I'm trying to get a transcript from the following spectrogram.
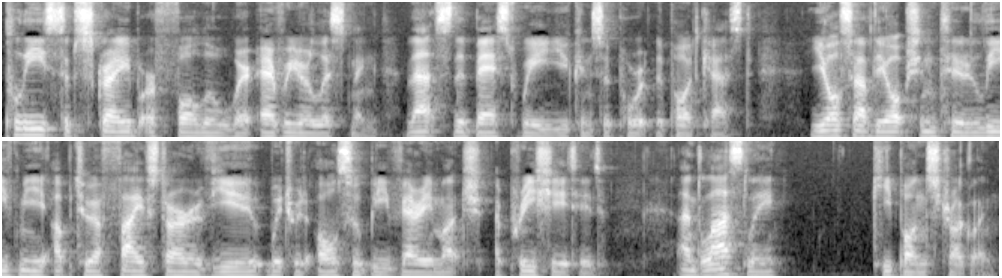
please subscribe or follow wherever you're listening. That's the best way you can support the podcast. You also have the option to leave me up to a five star review, which would also be very much appreciated. And lastly, keep on struggling.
